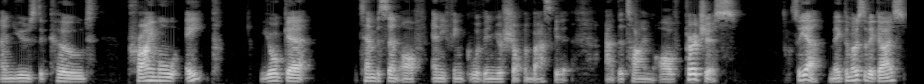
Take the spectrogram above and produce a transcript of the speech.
and use the code PrimalApe, you'll get 10% off anything within your shopping basket at the time of purchase. So, yeah, make the most of it, guys.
